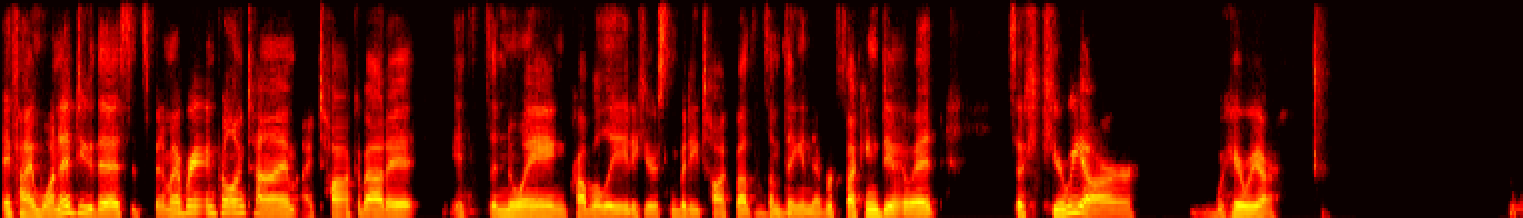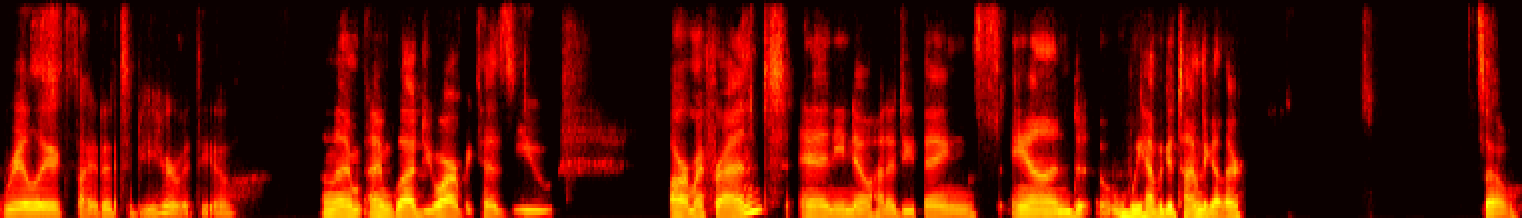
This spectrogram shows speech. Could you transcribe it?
if I want to do this, it's been in my brain for a long time. I talk about it. It's annoying, probably, to hear somebody talk about Mhm. something and never fucking do it. So here. We're- Here we are, Really excited to be here with you. and I'm I'm glad you are because you are my friend and you know how to do things, and we have a good time together. So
